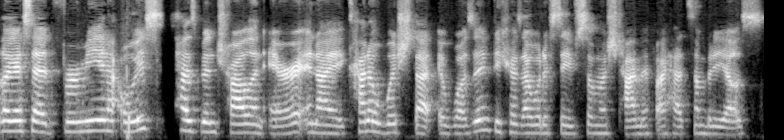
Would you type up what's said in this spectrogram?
like I said, for me, it always has been trial and error, and I kind of wish that it wasn't because I would have saved so much time if I had somebody else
